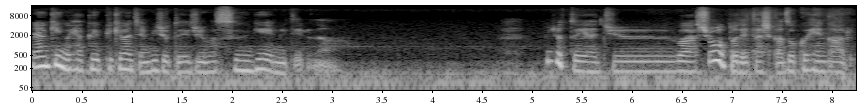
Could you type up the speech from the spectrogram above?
ライオンキング101匹ワンちゃん美女と野獣はすげえ見てるな。美女と野獣はショートで確か続編がある。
